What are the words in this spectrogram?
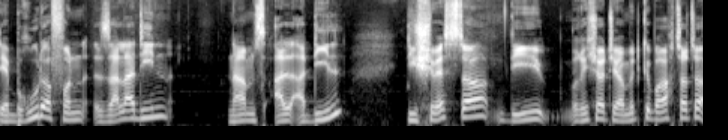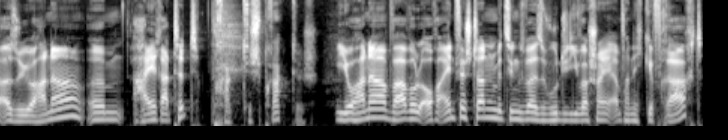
der Bruder von Saladin namens Al-Adil die Schwester, die Richard ja mitgebracht hatte, also Johanna, ähm, heiratet. Praktisch, praktisch. Johanna war wohl auch einverstanden, beziehungsweise wurde die wahrscheinlich einfach nicht gefragt.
